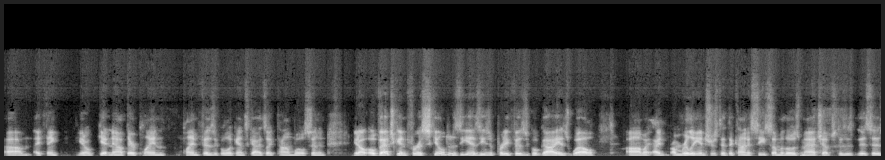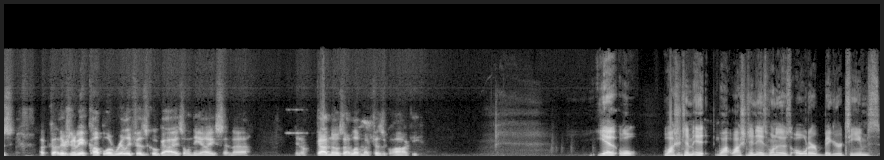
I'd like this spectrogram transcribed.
Um, I think you know getting out there playing playing physical against guys like Tom Wilson and you know Ovechkin for as skilled as he is, he's a pretty physical guy as well. Um, I, am really interested to kind of see some of those matchups because this is a, there's going to be a couple of really physical guys on the ice, and uh, you know, God knows I love my physical hockey. Yeah, well, Washington it, Washington is one of those older, bigger teams.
